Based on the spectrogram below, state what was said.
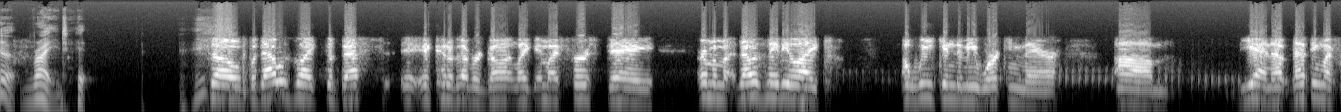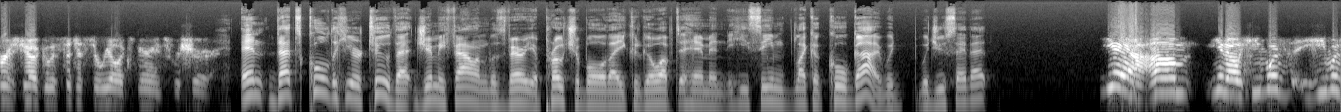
right. so, but that was like the best it, it could have ever gone. Like in my first day, or my, that was maybe like a week into me working there. Um, yeah, that, that being my first joke, it was such a surreal experience for sure. And that's cool to hear too that Jimmy Fallon was very approachable. That you could go up to him and he seemed like a cool guy. Would Would you say that? Yeah, um, you know, he was he was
